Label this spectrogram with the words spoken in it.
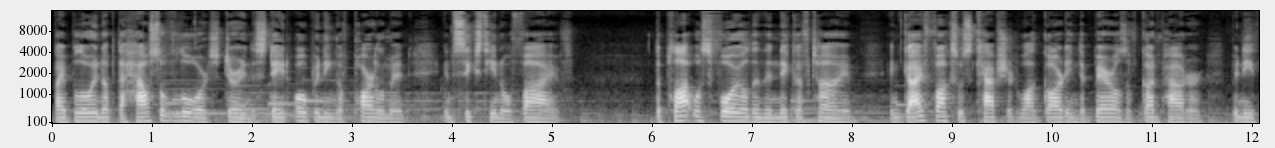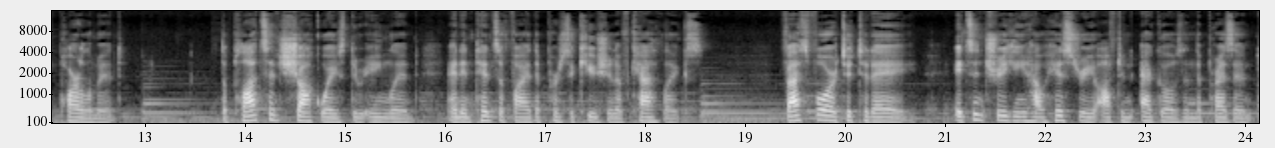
by blowing up the House of Lords during the state opening of Parliament in 1605. The plot was foiled in the nick of time, and Guy Fawkes was captured while guarding the barrels of gunpowder beneath Parliament. The plot sent shockwaves through England and intensified the persecution of Catholics. Fast forward to today, it's intriguing how history often echoes in the present.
